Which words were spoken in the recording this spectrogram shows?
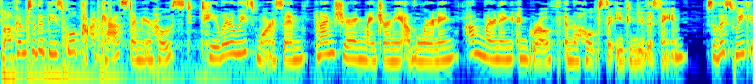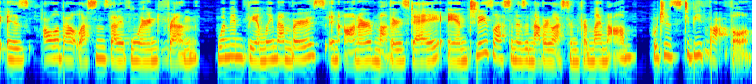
Welcome to the B School Podcast. I'm your host, Taylor Elyse Morrison, and I'm sharing my journey of learning, unlearning, and growth in the hopes that you can do the same. So this week is all about lessons that I've learned from women family members in honor of Mother's Day. And today's lesson is another lesson from my mom, which is to be thoughtful.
